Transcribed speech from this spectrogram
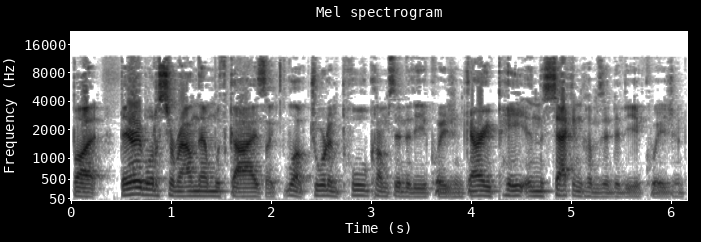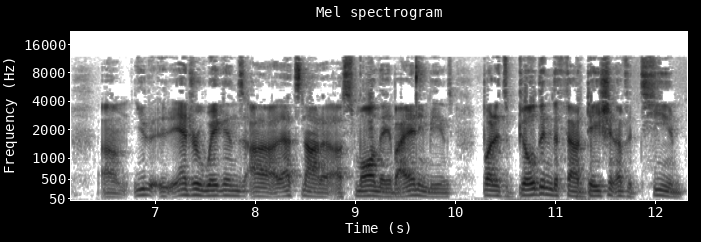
but they're able to surround them with guys like, look, Jordan Poole comes into the equation. Gary Payton the second comes into the equation. Um, you, Andrew Wiggins, uh, that's not a, a small name by any means, but it's building the foundation of a team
